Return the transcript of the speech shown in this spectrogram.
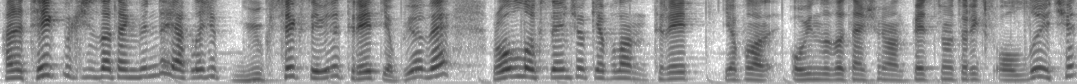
Hani tek bir kişi zaten günde yaklaşık yüksek seviyede trade yapıyor ve Roblox'ta en çok yapılan trade yapılan oyunda zaten şu an Pet Simulator X olduğu için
